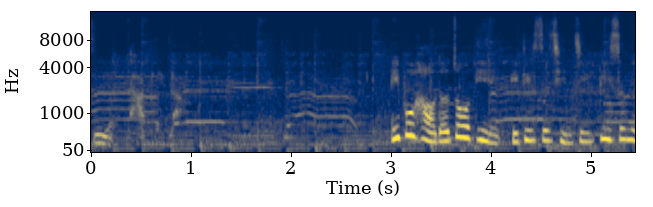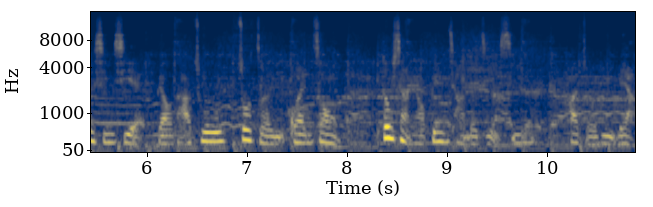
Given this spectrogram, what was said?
是有差别的。一部好的作品一定是倾尽毕生的心血，表达出作者与观众都想要变强的决心，化作力量。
